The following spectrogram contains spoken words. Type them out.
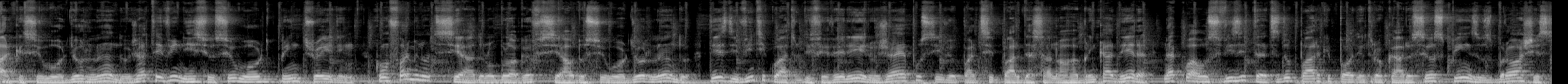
Parque SeaWorld Orlando já teve início o SeaWorld Print Trading. Conforme noticiado no blog oficial do SeaWorld Orlando, desde 24 de fevereiro já é possível participar dessa nova brincadeira, na qual os visitantes do parque podem trocar os seus pins, os broches,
